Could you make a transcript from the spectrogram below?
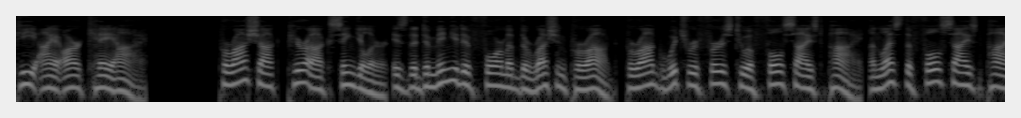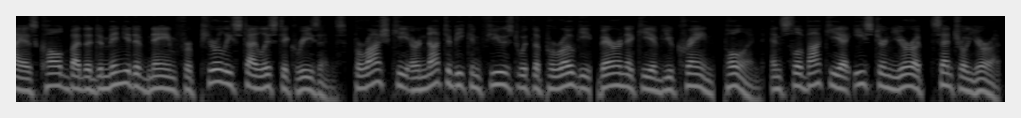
pirki. Pirashok, pirog singular is the diminutive form of the Russian pirog, pirog which refers to a full-sized pie, unless the full-sized pie is called by the diminutive name for purely stylistic reasons. Piroshki are not to be confused with the pierogi, vareniki of Ukraine, Poland, and Slovakia Eastern Europe, Central Europe.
